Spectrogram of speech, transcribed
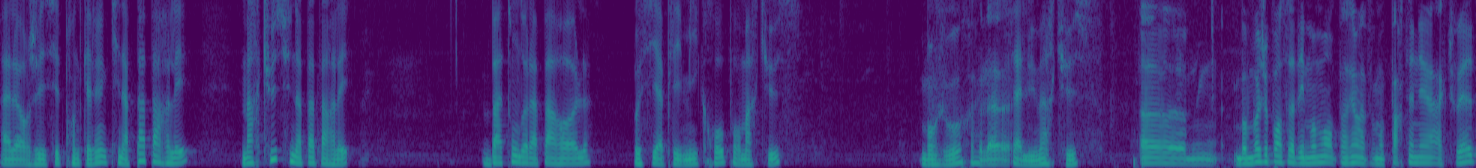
Alors, je vais essayer de prendre quelqu'un qui n'a pas parlé. Marcus, tu n'as pas parlé? Bâton de la parole, aussi appelé micro pour Marcus. Bonjour. Salut Marcus. Euh, bon, moi, je pense à des moments, par exemple, avec mon partenaire actuel,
